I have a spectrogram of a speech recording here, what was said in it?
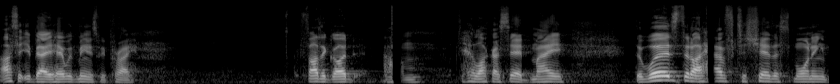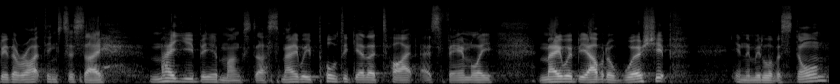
I ask that you bow your head with me as we pray. Father God, um, like I said, may the words that I have to share this morning be the right things to say. May you be amongst us. May we pull together tight as family. May we be able to worship in the middle of a storm.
